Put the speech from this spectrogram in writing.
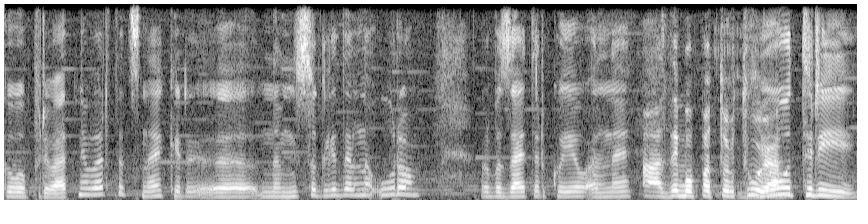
ko v privatni vrtec, ne, ker uh, nam niso gledali na uro, ali pa zajtrk, ko je ali ne. A, zdaj bo pa tortura. Jutri,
